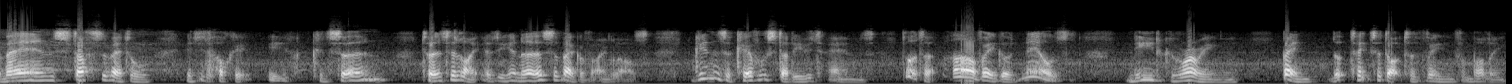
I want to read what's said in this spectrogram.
A man stuffs the metal into his pocket. His concern turns to light as he unearths a magnifying glass. Begins a careful study of his hands. Doctor, ah, very good. Nails need growing. Ben look, takes the doctor's ring from Polly.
